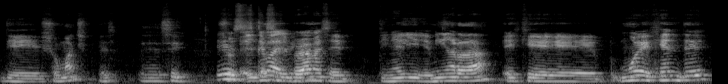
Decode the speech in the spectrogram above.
de Showmatch, ¿es? Eh, sí. Es el tema del programa ese Tinelli de mierda es que mueve gente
